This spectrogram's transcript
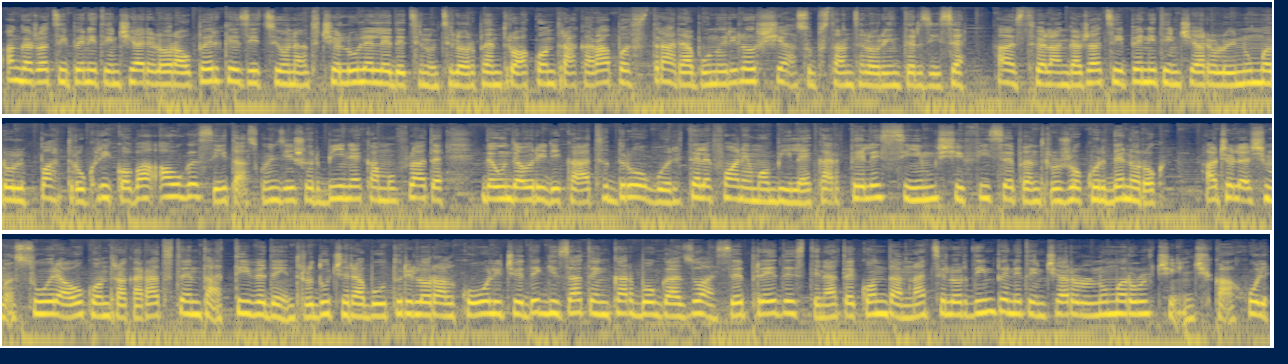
angajații penitenciarilor au percheziționat celulele deținuților pentru a contracara păstrarea bunurilor și a substanțelor interzise. Astfel, angajații penitenciarului numărul 4 Cricova au găsit ascunzișuri bine camuflate, de unde au ridicat droguri, telefoane mobile, cartele SIM și fise pentru jocuri de noroc. Aceleași măsuri au contracarat tentative de introducere a băuturilor alcoolice deghizate în carbogazoase predestinate condamnaților din penitenciarul numărul 5, Cahul.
